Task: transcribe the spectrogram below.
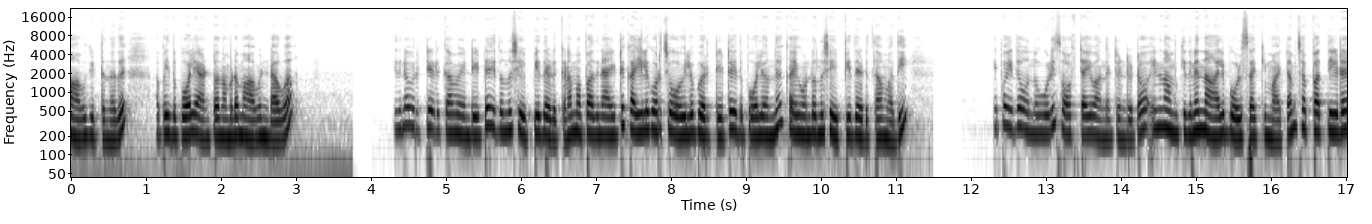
മാവ് കിട്ടുന്നത്. അപ്പോൾ ഇതുപോലെയാണ് കേട്ടോ നമ്മുടെ മാവ് ഉണ്ടാവുക. ഇതിനെ ഉരുട്ടിയെടുക്കാൻ വേണ്ടിയിട്ട് ഇതൊന്ന് ഷേപ്പ് ചെയ്തെടുക്കണം. അപ്പോൾ അതിനായിട്ട് കയ്യിൽ കുറച്ച് ഓയിൽ പുരട്ടിയിട്ട് ഇതുപോലെ ഒന്ന് കൈ കൊണ്ടൊന്ന് ഷേപ്പ് ചെയ്തെടുത്താൽ മതി. ഇപ്പോൾ ഇത് ഒന്നുകൂടി സോഫ്റ്റായി വന്നിട്ടുണ്ട് കേട്ടോ ഇനി നമുക്കിതിനെ നാല് ബോൾസാക്കി മാറ്റാം. ചപ്പാത്തിയുടെ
